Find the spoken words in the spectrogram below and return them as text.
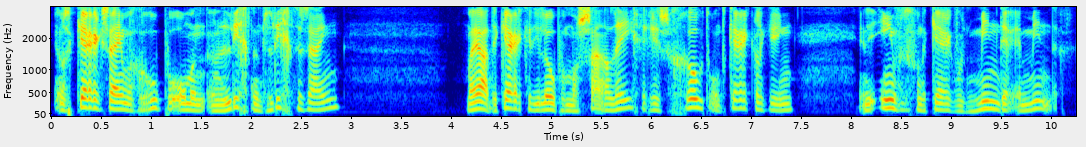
En als kerk zijn we geroepen om een, een lichtend licht te zijn. Maar ja, de kerken die lopen massaal leeg. Er is grote ontkerkelijking. En de invloed van de kerk wordt minder en minder.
